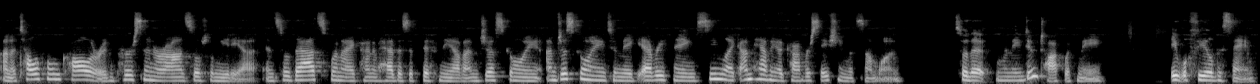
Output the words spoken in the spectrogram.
on a telephone call or in person or on social media. And so that's when I kind of had this epiphany of I'm just going I'm just going to make everything seem like I'm having a conversation with someone so that when they do talk with me, it will feel the same.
